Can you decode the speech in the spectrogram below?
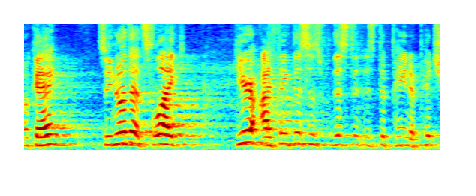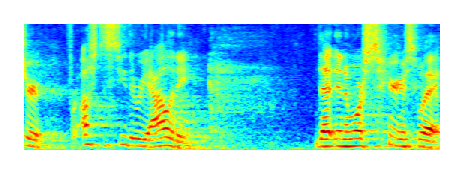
Okay. So you know what that's like. Here, I think this is, this is to paint a picture for us to see the reality that in a more serious way.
